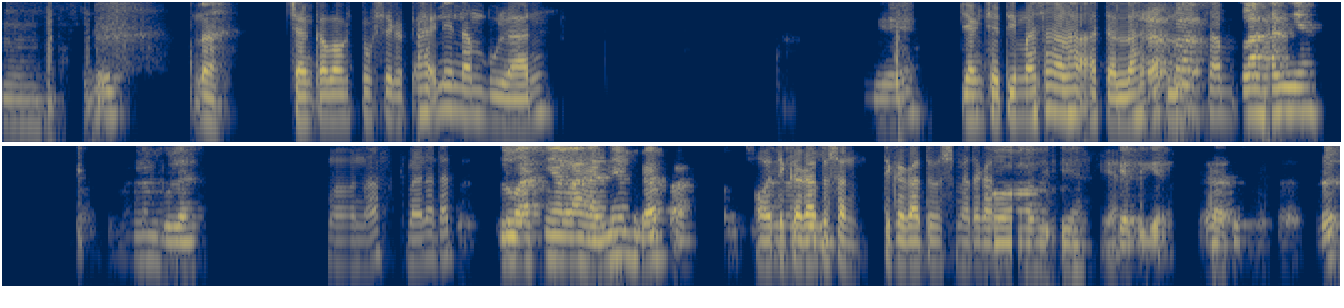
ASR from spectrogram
Hmm. Terus? Jangka waktu sirkah ini enam bulan. Oke. Yang jadi masalah adalah Berapa? belum Lahannya 6 bulan. mohon maaf, gimana Tat? Luasnya lahannya berapa? Oh, Cuma 300-an, 300 meteran. Oh, iya. Ya. Oke, 300 meter. Terus?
